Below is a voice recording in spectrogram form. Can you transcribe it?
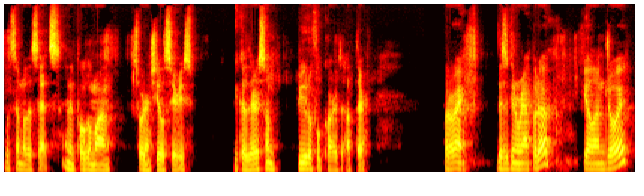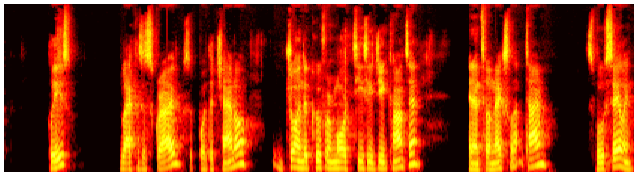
with some of the sets in the Pokemon Sword and Shield series because there are some beautiful cards out there. But all right, this is gonna wrap it up. If y'all enjoyed, please like and subscribe, support the channel, join the crew for more TCG content, and until next time, smooth sailing.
